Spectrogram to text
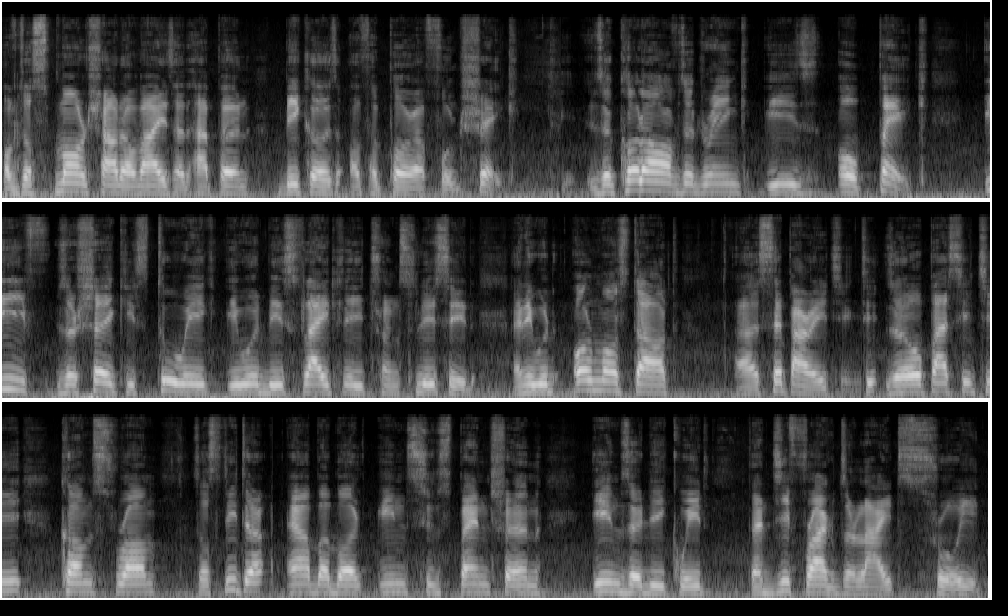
of the small shard of ice that happen because of a powerful shake. The color of the drink is opaque if the shake is too weak, it would be slightly translucid and it would almost start uh, separating. The opacity comes from those little air bubbles in suspension in the liquid that diffract the light through it.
